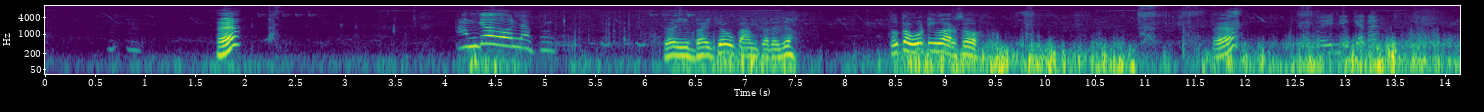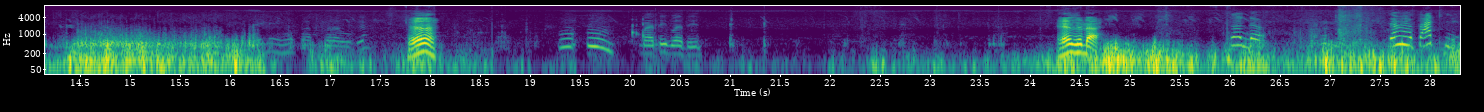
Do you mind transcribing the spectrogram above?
હે? આમ જો ઓલા ભાઈ. જો ઈ ભાઈ કેવું કામ કરે છે? તું તો ઓટી વાર છો. હે? હું કામ કરાવું કે હે? બાતી બાધી હે જડા? તમે પાછળ.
